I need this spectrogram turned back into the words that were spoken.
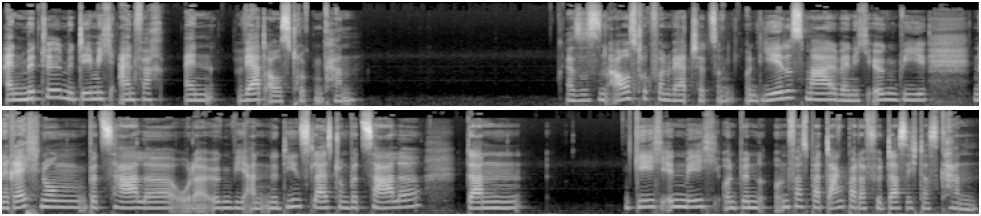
ein Mittel, mit dem ich einfach einen Wert ausdrücken kann. Also es ist ein Ausdruck von Wertschätzung. Und jedes Mal, wenn ich irgendwie eine Rechnung bezahle oder irgendwie an eine Dienstleistung bezahle, dann gehe ich in mich und bin unfassbar dankbar dafür, dass ich das kann.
